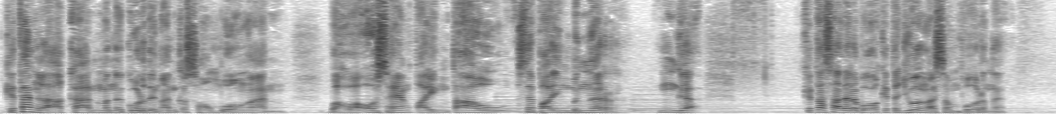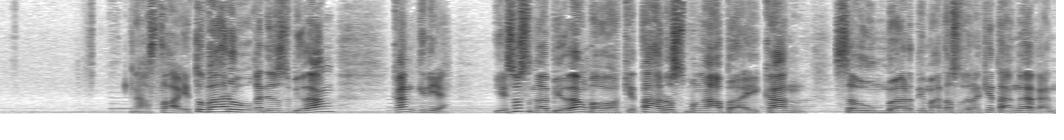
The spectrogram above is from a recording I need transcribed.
Kita nggak akan menegur dengan kesombongan. Bahwa oh saya yang paling tahu, saya paling benar. Enggak. Kita sadar bahwa kita juga nggak sempurna. Nah setelah itu baru kan Yesus bilang, kan gini ya, Yesus nggak bilang bahwa kita harus mengabaikan selumbar di mata saudara kita, enggak kan?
